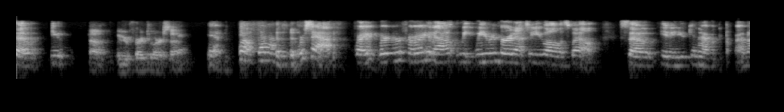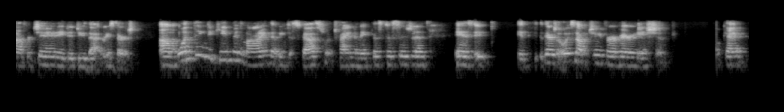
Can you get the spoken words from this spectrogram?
So you, Uh, we refer to ourselves. Yeah, well, that- we're staff, right? We're referring it out. We, we refer it out to you all as well. So, you know, you can have an opportunity to do that research. Um, one thing to keep in mind that we discussed when trying to make this decision is it, it, there's always opportunity for a variation. Okay,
